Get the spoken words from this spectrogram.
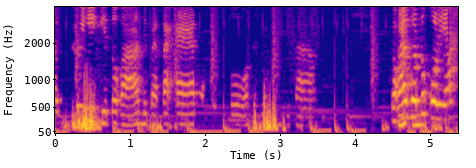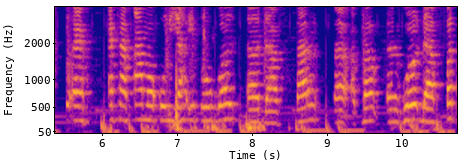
negeri gitu kan di PTN waktu waktu zaman kita pokoknya gue tuh kuliah tuh eh SMA mau kuliah itu gue eh, daftar eh, apa gue dapet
